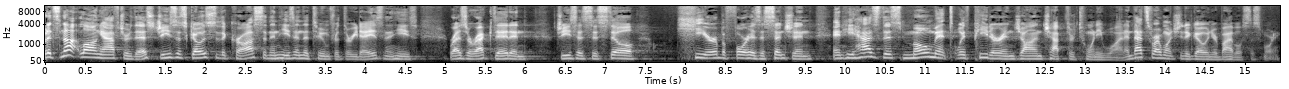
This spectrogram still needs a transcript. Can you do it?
But it's not long after this. Jesus goes to the cross and then he's in the tomb for three days and then he's resurrected and Jesus is still here before his ascension. And he has this moment with Peter in John chapter 21. And that's where I want you to go in your Bibles this morning.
